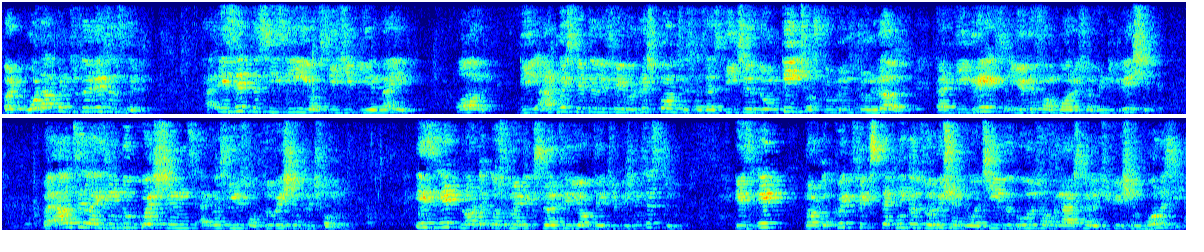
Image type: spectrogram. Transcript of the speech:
But what happened to the results then? Is it the CCE or CGPA 9 or the administratively favored responses such as teachers don't teach or students don't learn that degrades a uniform policy of integration? My answer lies in two questions and a series of observations which follow. Is it not a cosmetic surgery of the education system? Is it not a quick fix technical solution to achieve the goals of a national education policy?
